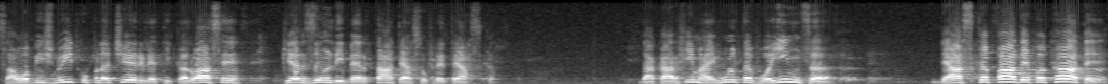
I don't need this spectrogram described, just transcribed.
S-au obișnuit cu plăcerile ticăloase, pierzând libertatea sufletească. Dacă ar fi mai multă voință de a scăpa de păcate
